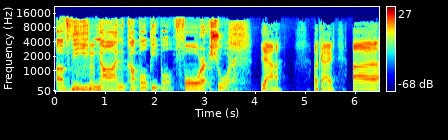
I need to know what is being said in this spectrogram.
of the non-couple people for sure. Yeah. Okay. Uh,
